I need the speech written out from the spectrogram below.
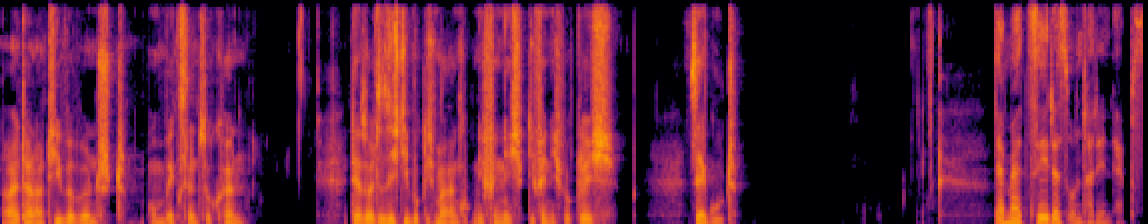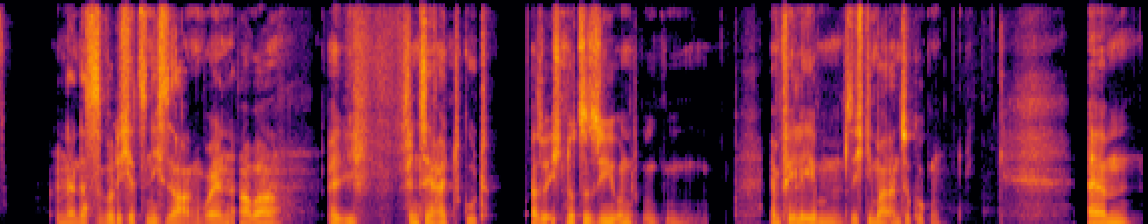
eine Alternative wünscht, um wechseln zu können, der sollte sich die wirklich mal angucken. Die finde ich, die finde ich wirklich sehr gut. Der Mercedes unter den Apps. Na, das würde ich jetzt nicht sagen wollen, aber äh, ich finde sie halt gut. Also ich nutze sie und empfehle eben, sich die mal anzugucken. Ähm,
